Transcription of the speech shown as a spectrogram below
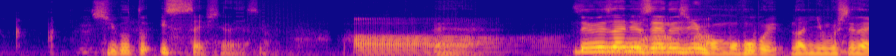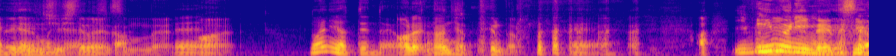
仕事一切してないんですよああ。でウェザーニュース NG ももうほぼ何にもしてないみたいなもんじゃないですかないですもんね。ええはい。何やってんだよあれ何やってんだろうな。ええあイ イブニングですよ。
